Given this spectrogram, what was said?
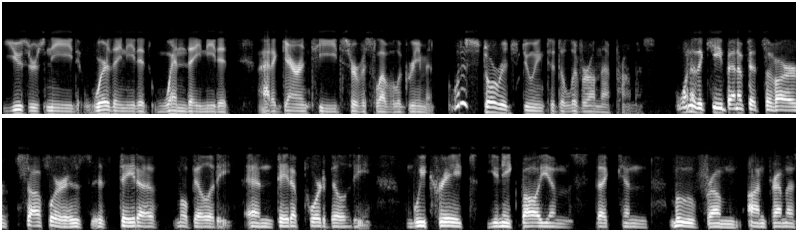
users need, where they need it, when they need it at a guaranteed service level agreement. What is Storidge doing to deliver on that promise? One of the key benefits of our software is, is data mobility and data portability. We create unique volumes that can move from on premise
